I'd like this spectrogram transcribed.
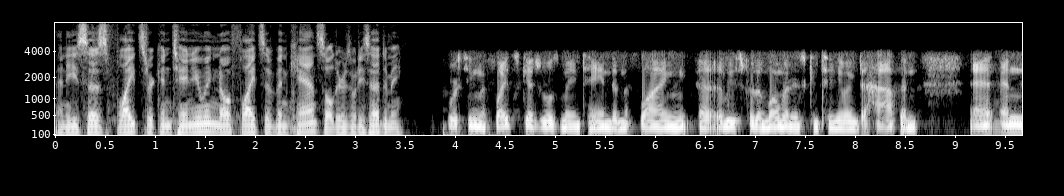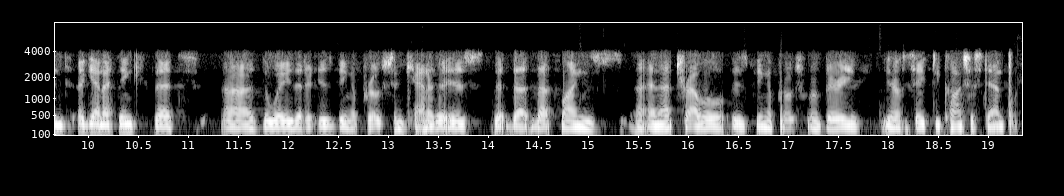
And he says flights are continuing. No flights have been canceled. Here's what he said to me. We're seeing the flight schedules maintained and the flying, uh, at least for the moment, is continuing to happen. And, and again, I think that uh, the way that it is being approached in Canada is that that, that flying is, uh, and that travel is being approached from a very you know safety conscious standpoint.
